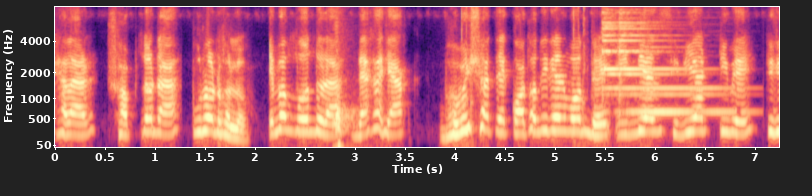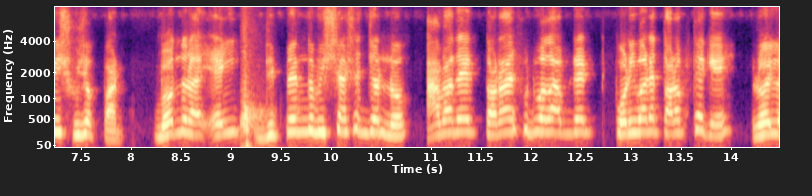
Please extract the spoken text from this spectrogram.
খেলার স্বপ্নটা পূরণ হলো। এবং বন্ধুরা, দেখা যাক ভবিষ্যতে কতদিনের মধ্যে ইন্ডিয়ান সিনিয়র টিমে তিনি সুযোগ পান। বন্ধুরা, এই দীপেন্দু বিশ্বাসের জন্য আমাদের তনয় ফুটবল আপডেট পরিবারের তরফ থেকে রইল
